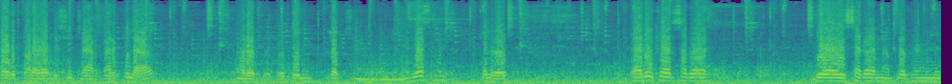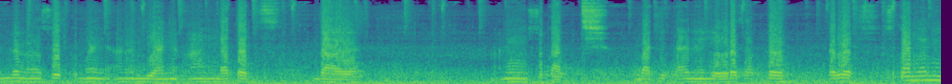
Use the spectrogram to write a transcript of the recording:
दर परवा दिवशी चार तारखेला रथोत्सव लक्ष्मी म्हणजे असं केलं तारीख ह्या सगळ्या दिवाळी सगळ्यांना आपल्या फॅमिली सुखमय आनंदी आणि आनंदातच जावं. आणि सुखात बाकी काय नाही एवढंच आपलं सगळं सुखाने आणि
